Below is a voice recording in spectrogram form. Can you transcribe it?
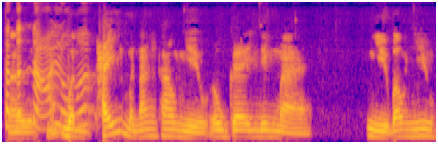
ta Ờ, tính nói luôn mình á thấy mình ăn rau nhiều ok nhưng mà nhiều bao nhiêu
